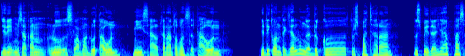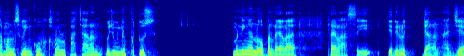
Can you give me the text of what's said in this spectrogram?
Jadi misalkan lu selama 2 tahun, misalkan ataupun setahun. Jadi konteksnya lu nggak deket terus pacaran. Terus bedanya apa sama lu selingkuh? Kalau lu pacaran ujungnya putus. Mendingan lu open rela relasi, jadi lu jalan aja.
